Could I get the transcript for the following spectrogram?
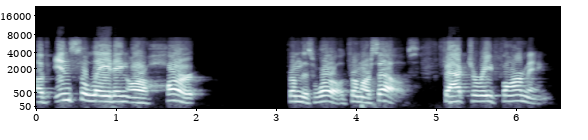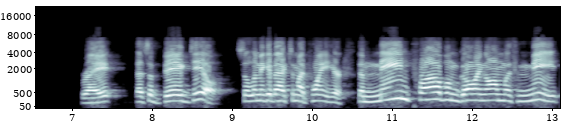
of insulating our heart from this world, from ourselves. Factory farming, right? That's a big deal. So let me get back to my point here. The main problem going on with meat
